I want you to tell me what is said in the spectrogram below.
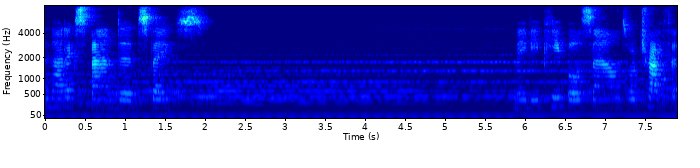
in that expanded space. Maybe people sounds or traffic.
